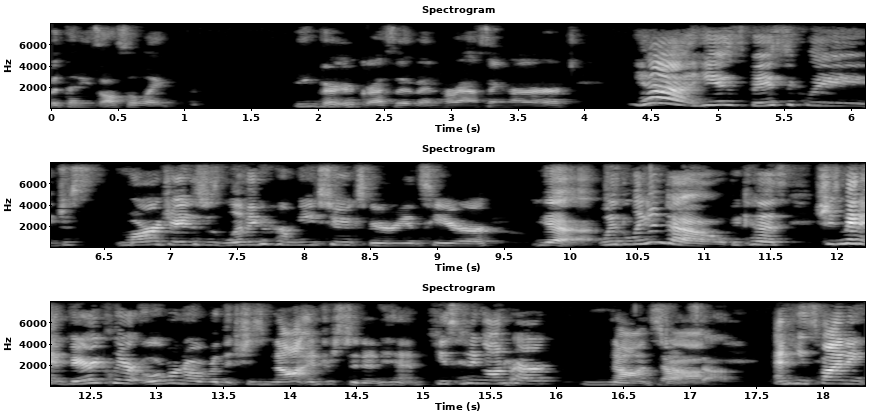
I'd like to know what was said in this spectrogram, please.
But then he's also like being very aggressive and harassing her. yeah, he is basically just Mara Jade is just living her Me Too experience here Yeah, with Lando because she's made it very clear over and over that she's not interested in him. He's hitting on Right. her nonstop. nonstop. and he's finding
